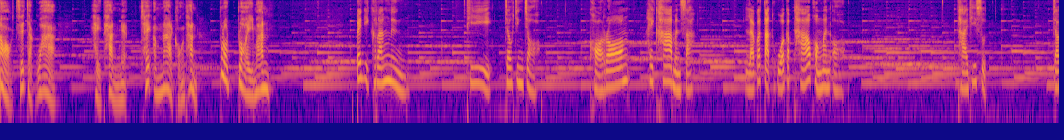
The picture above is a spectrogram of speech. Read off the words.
นอกเสียจากว่า ให้ท่านเนี่ยใช้อำนาจของท่านปลดปล่อยมัน เป็นอีกครั้งหนึ่ง ที่เจ้าจิ้งจอก ขอร้องให้ฆ่ามันซะ แล้วก็ตัดหัวกับเท้าของมันออก ท้ายที่สุด เจ้า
